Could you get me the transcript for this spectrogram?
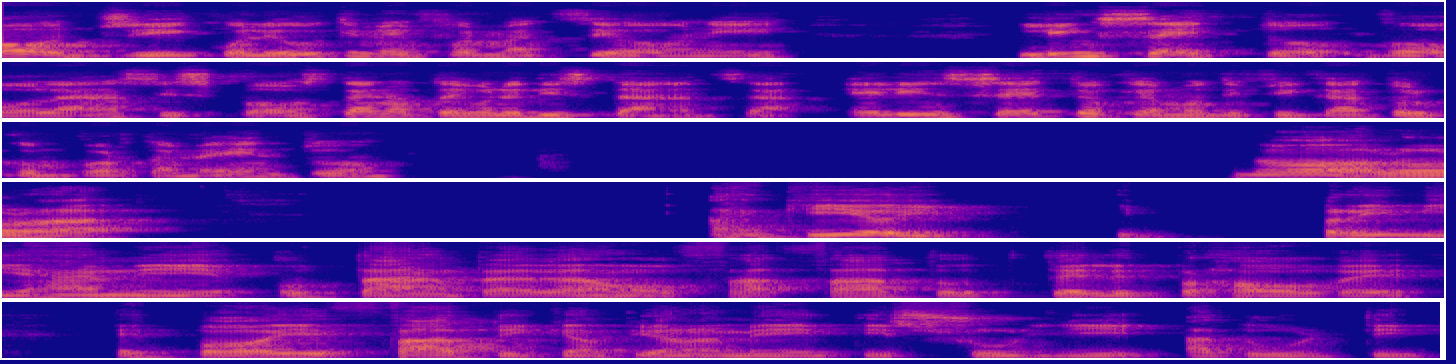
Oggi, con le ultime informazioni, l'insetto vola, si sposta a notevole distanza. È l'insetto che ha modificato il comportamento? No, allora, anch'io primi anni 80 avevamo fa- fatto delle prove e poi fatto i campionamenti sugli adulti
